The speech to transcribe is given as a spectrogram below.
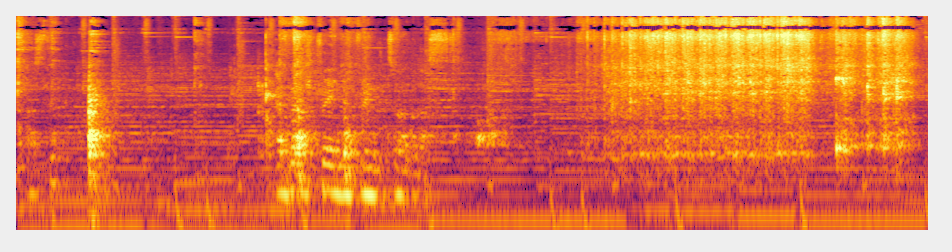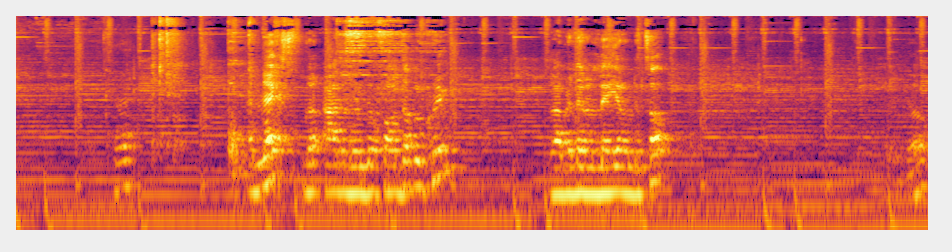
Plastic. I'm gonna strain the drink into a glass. Okay. And next, we're gonna add a little bit of our double cream. So have a little layer on the top. There we go.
